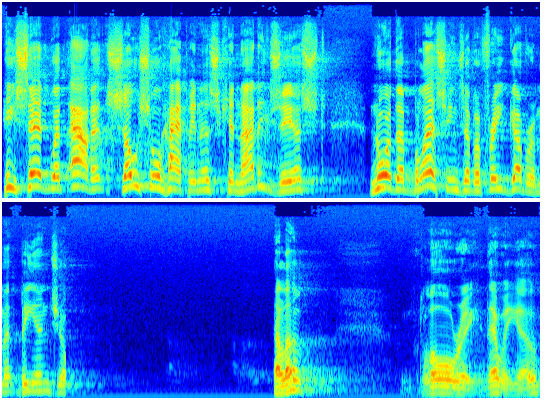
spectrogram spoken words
He said, without it, social happiness cannot exist, nor the blessings of a free government be enjoyed. Hello? Glory. There we go.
